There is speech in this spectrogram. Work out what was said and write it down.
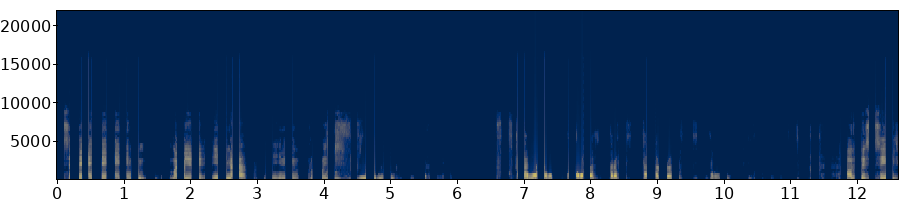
the same my English. How do you say it?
